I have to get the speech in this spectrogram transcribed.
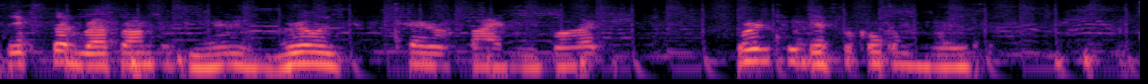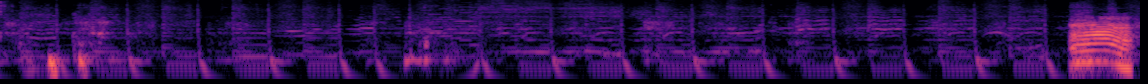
six stud wraparounds at the end really terrified me, but weren't too difficult anyways. Ah.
